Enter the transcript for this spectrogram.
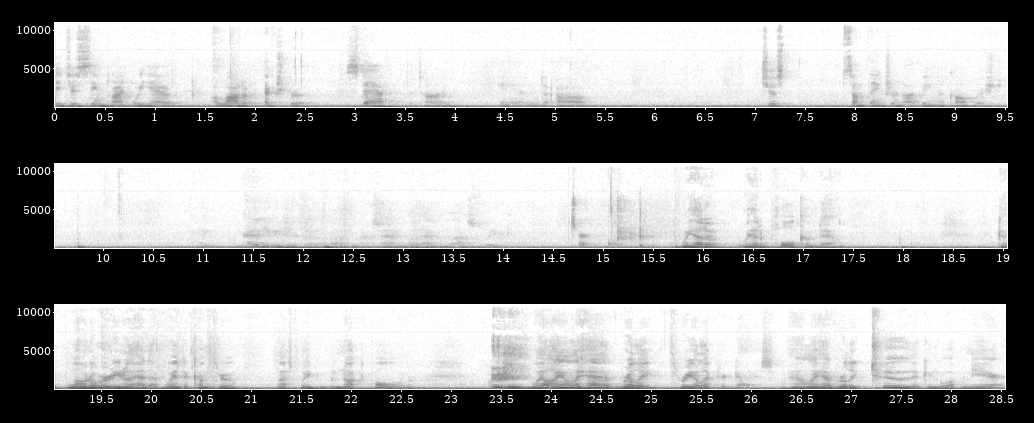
it just seems like we have a lot of extra staff at the time. And, uh, just some things are not being accomplished. Can I give you just a, a- an example that happened last week? Sure. We had a, we had a pole come down. Got blown over, you know, they had that wind to come through last week and knocked the pole over. Well, I only have really three electric guys. I only have really two that can go up in the air,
